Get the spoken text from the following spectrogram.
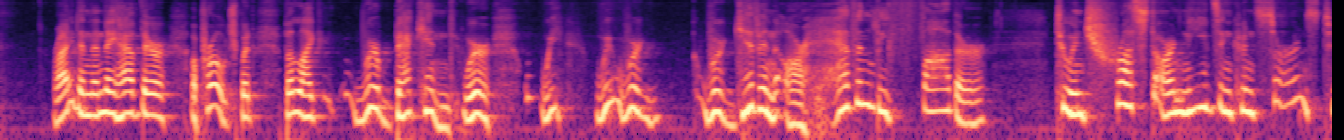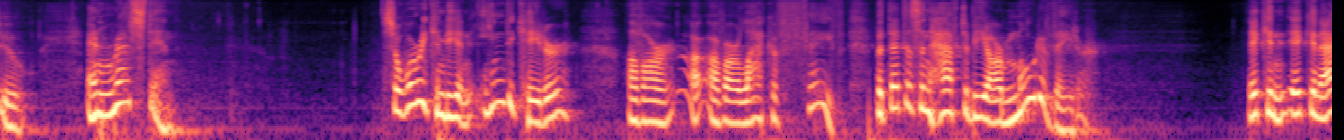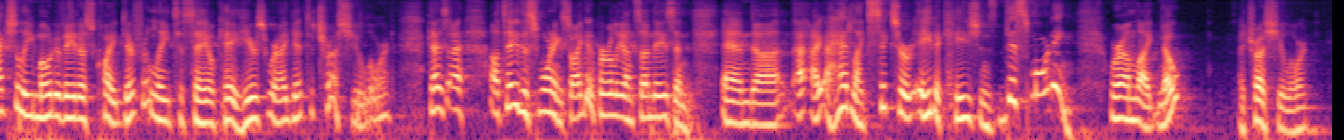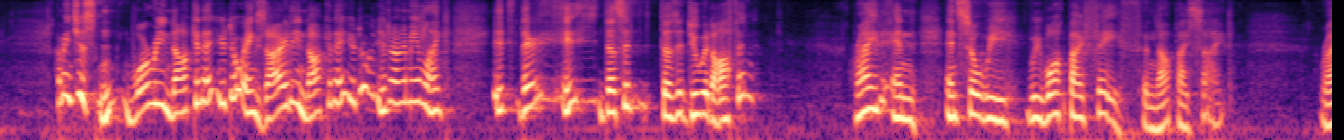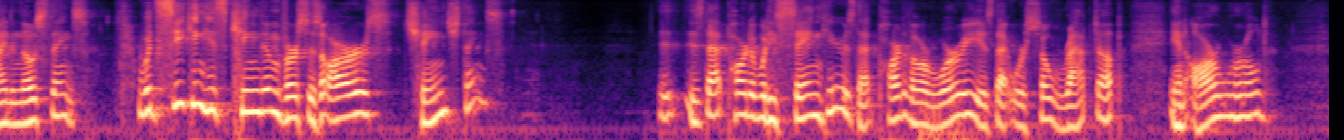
right? And then they have their approach. But, but like we're beckoned, we're, we, we, we're, we're given our heavenly Father to entrust our needs and concerns to and rest in. So worry can be an indicator of our, of our lack of faith, but that doesn't have to be our motivator. It can, it can actually motivate us quite differently to say, okay, here's where I get to trust you, Lord. Guys, I, will tell you this morning. So I get up early on Sundays, and, and uh, I, I had like six or eight occasions this morning where I'm like, nope, I trust you, Lord. I mean, just worry knocking at your door, anxiety knocking at your door. You know what I mean? Like, it's there. It, does it does it do it often? Right? And and so we we walk by faith and not by sight. Right? In those things. Would seeking his kingdom versus ours change things? Is that part of what he's saying here? Is that part of our worry? Is that we're so wrapped up in our world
